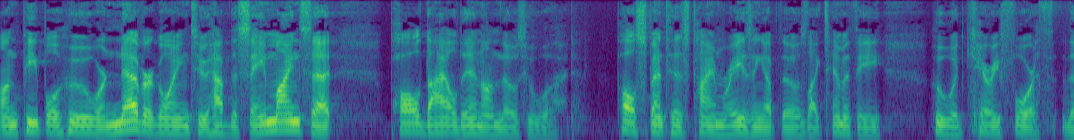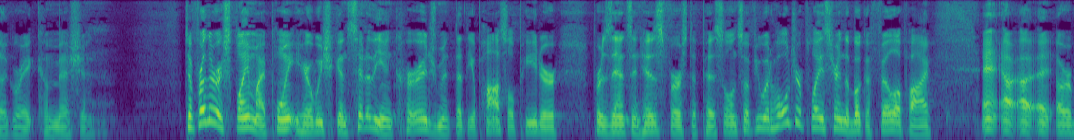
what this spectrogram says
on people who were never going to have the same mindset. Paul dialed in on those who would. Paul spent his time raising up those like Timothy who would carry forth the Great Commission. To further explain my point here, we should consider the encouragement that the Apostle Peter presents in his first epistle. And so, if you would hold your place here in the book of Philippi, uh, uh, or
